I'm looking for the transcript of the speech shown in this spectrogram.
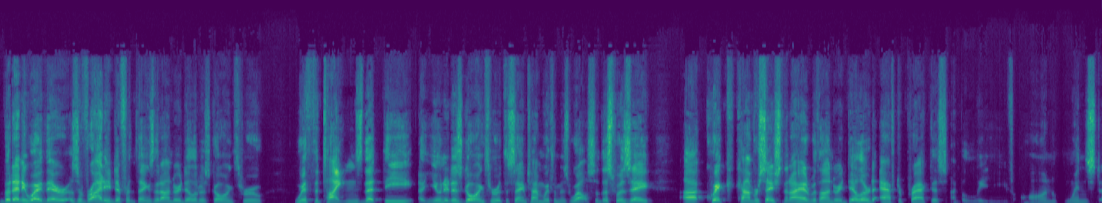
but anyway, there is a variety of different things that Andre Dillard is going through with the Titans that the uh, unit is going through at the same time with him as well. So this was a uh, quick conversation that I had with Andre Dillard after practice, I believe, on Wednesday.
